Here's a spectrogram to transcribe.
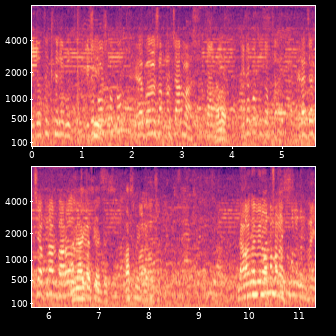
এটা হচ্ছে ছেলে বলছে। এটা বয়স কত? এটা বয়স আপনার চার মাস। হ্যালো। এটা কত যাচ্ছে? এটা যাচ্ছে আপনার বারো আমি আইতেছি। আইতেছি। পাঁচ মিনিট অপশন আছে বলে দেন ভাই।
